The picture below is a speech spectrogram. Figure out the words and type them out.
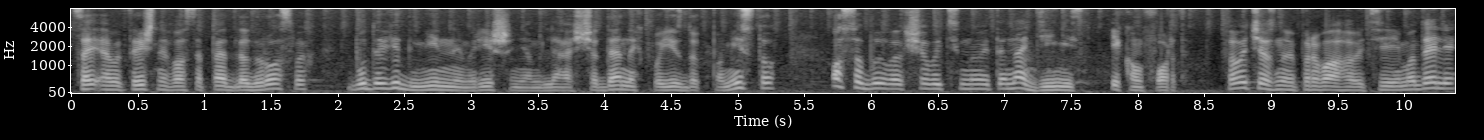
Цей електричний велосипед для дорослих буде відмінним рішенням для щоденних поїздок по місту, особливо якщо ви цінуєте надійність і комфорт. Величезною перевагою цієї моделі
